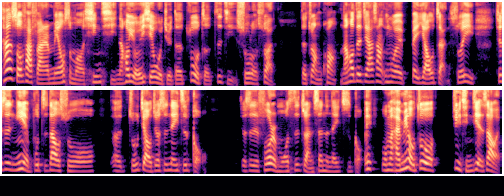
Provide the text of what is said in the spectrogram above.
他的手法反而没有什么新奇，然后有一些我觉得作者自己说了算。的状况，然后再加上因为被腰斩，所以就是你也不知道说，呃，主角就是那只狗，就是福尔摩斯转生的那只狗。诶，我们还没有做剧情介绍，诶，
